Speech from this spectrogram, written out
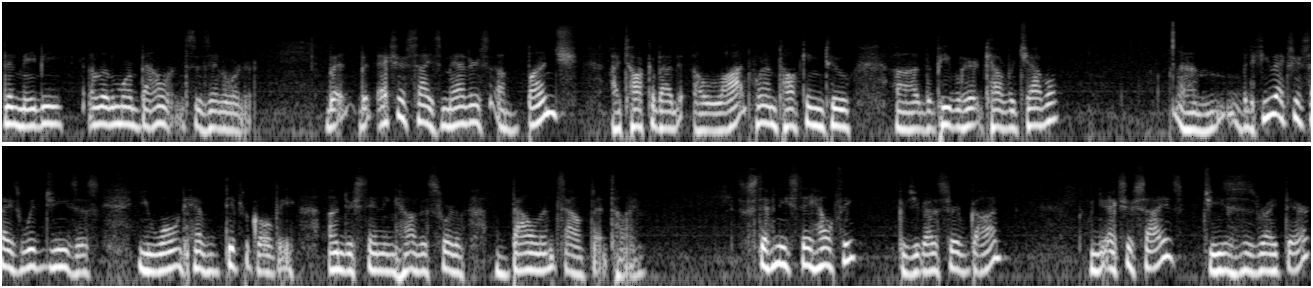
then maybe a little more balance is in order. But but exercise matters a bunch. I talk about it a lot when I'm talking to uh, the people here at Calvary Chapel. Um, but if you exercise with Jesus, you won't have difficulty understanding how to sort of balance out that time. Stephanie, stay healthy because you got to serve God. When you exercise, Jesus is right there.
